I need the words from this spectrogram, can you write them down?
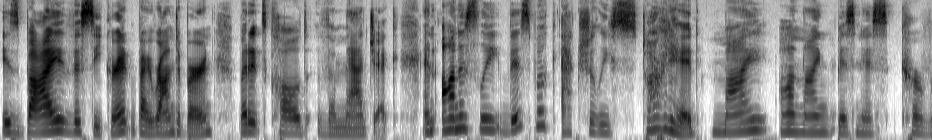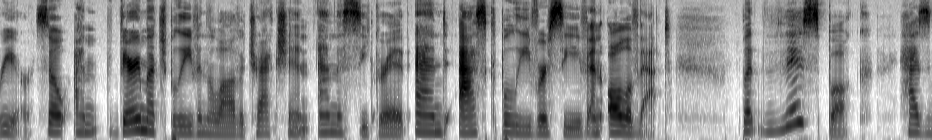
is By the Secret by Rhonda Byrne, but it's called The Magic. And honestly, this book actually started my online business career. So I'm very much believe in the law of attraction and the secret and ask, believe, receive, and all of that. But this book has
